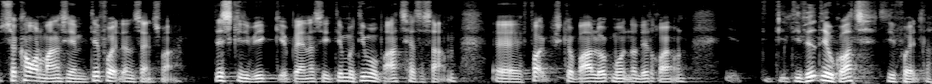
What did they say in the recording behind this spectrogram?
så kommer der mange og siger, at det er forældrenes ansvar. Det skal vi ikke blande os i. Det må, de må bare tage sig sammen. Øh, folk skal jo bare lukke munden og lidt røven. De, de ved det jo godt, de forældre.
